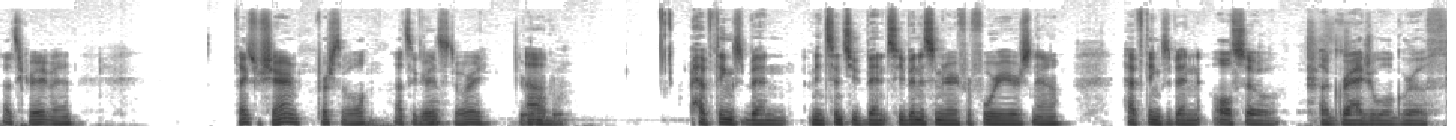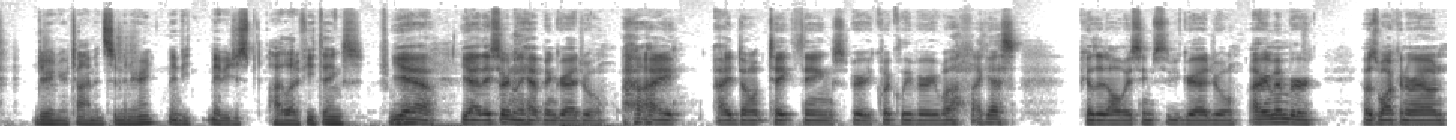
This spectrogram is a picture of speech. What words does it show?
That's great, man. Thanks for sharing, first of all. That's a great Yeah. story. you're Um, welcome. Have things been, I mean, since you've been, so you've been in seminary for four years now, have things been also a gradual growth during your time in seminary? Maybe, maybe just highlight a few things from that. Yeah, yeah, they certainly have been gradual. I I don't take things very quickly very well, I guess, because it always seems to be gradual. I remember I was walking around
